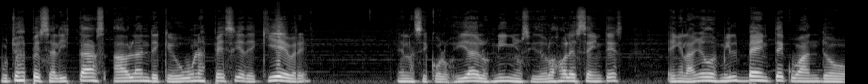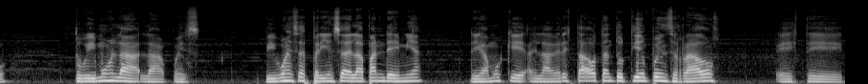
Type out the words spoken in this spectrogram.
muchos especialistas hablan de que hubo una especie de quiebre en la psicología de los niños y de los adolescentes en el año 2020 cuando tuvimos la, la pues vimos esa experiencia de la pandemia, digamos que el haber estado tanto tiempo encerrados, este,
